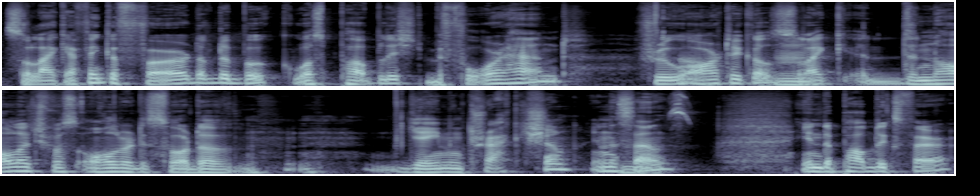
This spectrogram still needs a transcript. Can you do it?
So, like, I think a third of the book was published beforehand through oh. articles. Mm. Like the knowledge was already sort of gaining traction in a mm. sense in the public sphere.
